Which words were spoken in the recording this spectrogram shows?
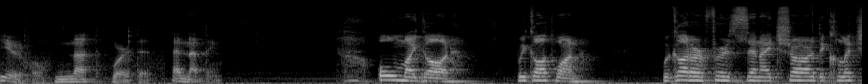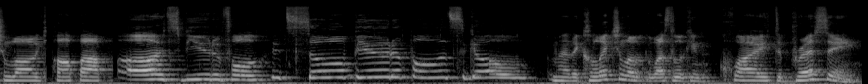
Beautiful. Not worth it. And nothing. Oh my god. We got one. We got our first Zenyte shard, the collection log pop up. Oh, it's beautiful. It's so beautiful. Let's go. Man, the collection log was looking quite depressing.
